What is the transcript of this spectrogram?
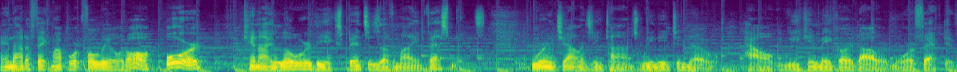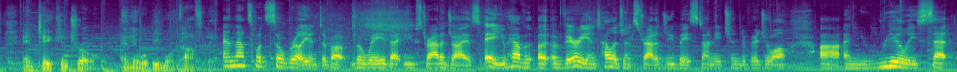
and not affect my portfolio at all. Or can I lower the expenses of my investments? We're in challenging times. We need to know how we can make our dollar more effective and take control and then we'll be more confident. And that's what's so brilliant about the way that you strategize. A, you have a, a very intelligent strategy based on each individual, uh, and you really set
